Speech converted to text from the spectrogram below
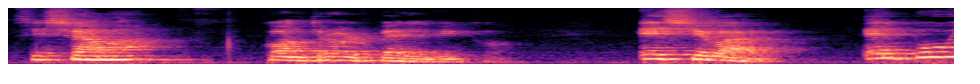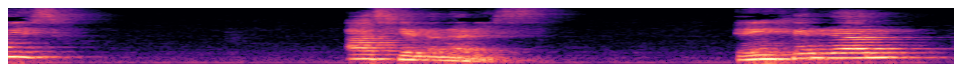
se llama control pélvico. Es llevar el pubis hacia la nariz. En general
